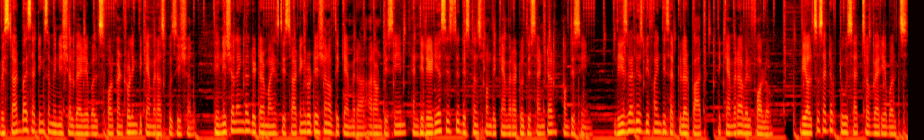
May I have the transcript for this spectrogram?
We start by setting some initial variables for controlling the camera's position. The initial angle determines the starting rotation of the camera around the scene and the radius is the distance from the camera to the center of the scene. These values define the circular path the camera will follow. We also set up two sets of variables,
